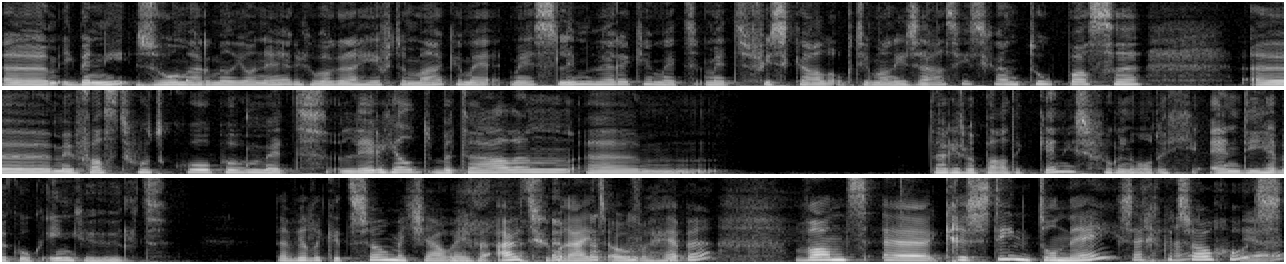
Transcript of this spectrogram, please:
Um, ik ben niet zomaar miljonair geworden. Dat heeft te maken met, met slim werken, met, met fiscale optimalisaties gaan toepassen, uh, met vastgoed kopen, met leergeld betalen. Um, daar is bepaalde kennis voor nodig en die heb ik ook ingehuurd. Daar wil ik het zo met jou even uitgebreid over hebben. Want uh, Christine Tonné, zeg ja, ik het zo goed? Ja.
